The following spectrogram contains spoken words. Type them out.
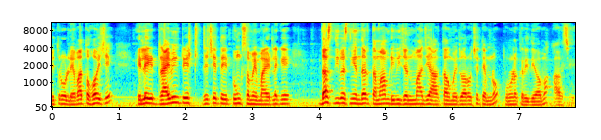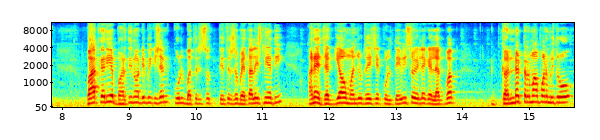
મિત્રો લેવાતો હોય છે. એટલે ડ્રાઇવિંગ ટેસ્ટ જે છે તે ટૂંક સમયમાં, એટલે કે દસ દિવસની અંદર તમામ ડિવિઝનમાં જે આવતા ઉમેદવારો છે તેમનો પૂર્ણ કરી દેવામાં આવશે. વાત કરીએ ભરતી નોટિફિકેશન કુલ બત્રીસો તેત્રીસો બેતાલીસની હતી. અને જગ્યાઓ મંજૂર થઈ છે કુલ ત્રેવીસો એટલે કે લગભગ કંડક્ટરમાં પણ મિત્રો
